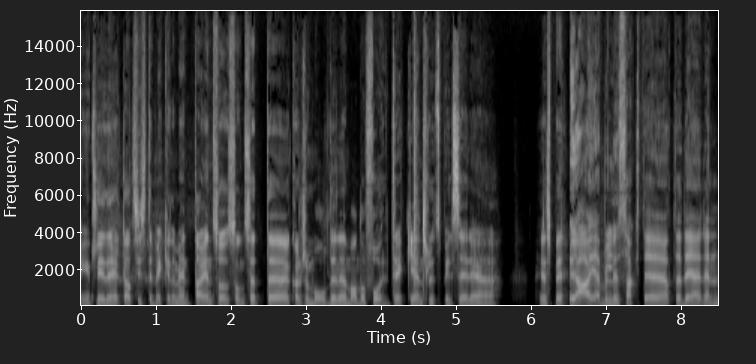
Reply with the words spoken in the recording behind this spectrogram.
egentlig i det hele tatt. Siste bekken de henta inn, så sånn sett eh, kanskje Moldin en mann å foretrekke i en sluttspillserie, Jesper. Ja, jeg ville sagt det, at det er en,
